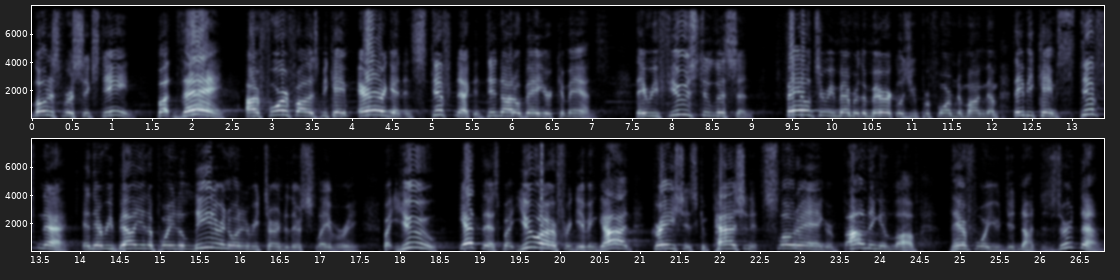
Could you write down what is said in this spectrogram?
Notice verse 16. But they, our forefathers, became arrogant and stiff necked and did not obey your commands. They refused to listen, failed to remember the miracles you performed among them. They became stiff necked, and their rebellion appointed a leader in order to return to their slavery. But you, Get this, but you are a forgiving God, gracious, compassionate, slow to anger, bounding in love. Therefore, you did not desert them.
